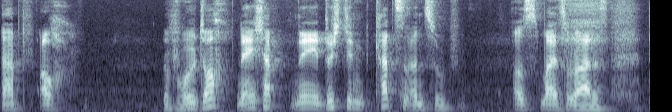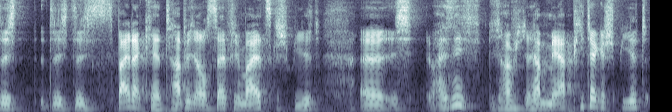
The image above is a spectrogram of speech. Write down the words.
hab auch, obwohl doch, nee, ich hab, nee, durch den Katzenanzug aus Miles Morales, durch, durch, durch Spider-Cat habe ich auch sehr viel Miles gespielt. Äh, ich weiß nicht, ich habe ich hab mehr Peter gespielt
